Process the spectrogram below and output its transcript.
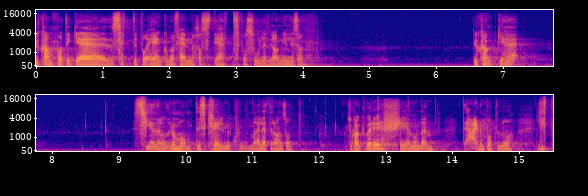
Du kan på en måte ikke sette på 1,5 hastighet på solnedgangen, liksom. Du kan ikke si en romantisk kveld med kona eller et eller annet sånt. Du kan ikke bare rushe gjennom den. Det er på en måte noe litt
